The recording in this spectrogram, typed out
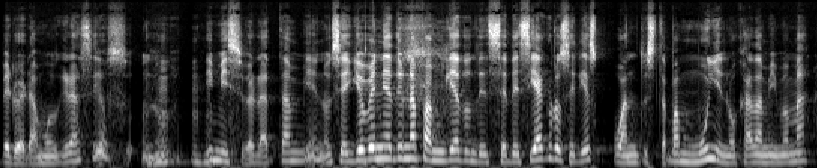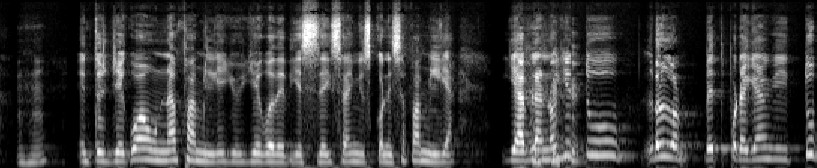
pero era muy gracioso, ¿no? Uh -huh, uh -huh. Y mi suegra también. O sea, yo venía de una familia donde se decía groserías cuando estaba muy enojada mi mamá. Uh -huh. Entonces llego a una familia, yo llego de 16 años con esa familia y hablan, oye tú, vete por allá, y tú,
